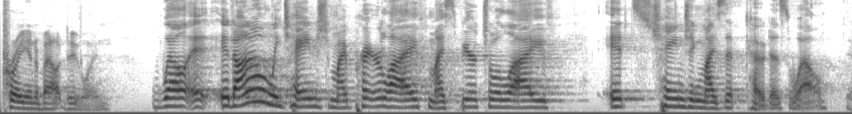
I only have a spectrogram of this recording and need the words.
praying about doing. Well, it, it not only changed my prayer life, my spiritual life, it's changing my zip code as well. Yeah.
